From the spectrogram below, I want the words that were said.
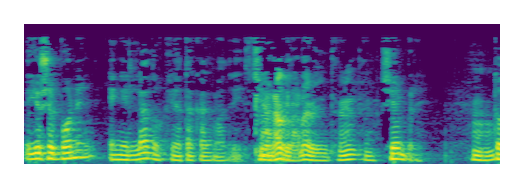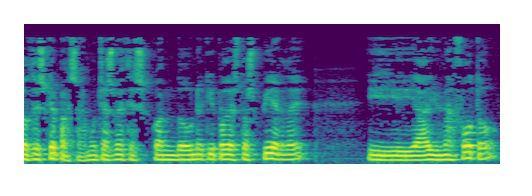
ellos se ponen en el lado que ataca el Madrid. Claro, claro, evidentemente. Siempre. Entonces, ¿qué pasa? Muchas veces cuando un equipo de estos pierde y hay una foto,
